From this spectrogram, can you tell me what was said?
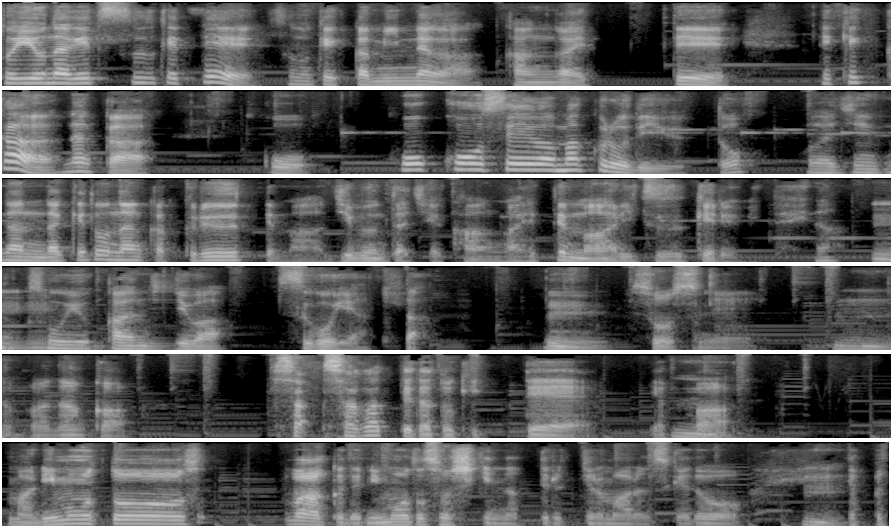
問いを投げ続けて、その結果みんなが考えて、で、結果、なんか、こう、方向性はマクロで言うと同じなんだけど、なんかくるーってまあ自分たちで考えて回り続けるみたいな、うんうんそういう感じはすごいあった。うん、そうですね。うん。だからなんか、さ、下がってた時って、やっぱ、まあリモートワークでリモート組織になってるっていうのもあるんですけど、うん。やっぱ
